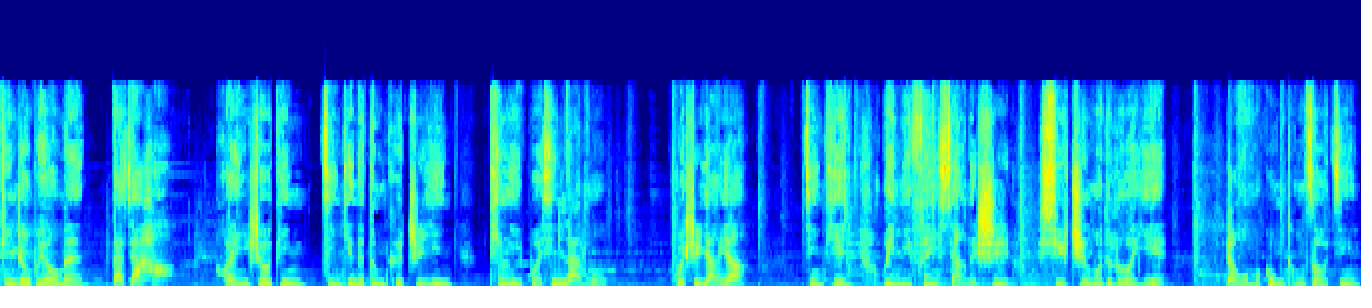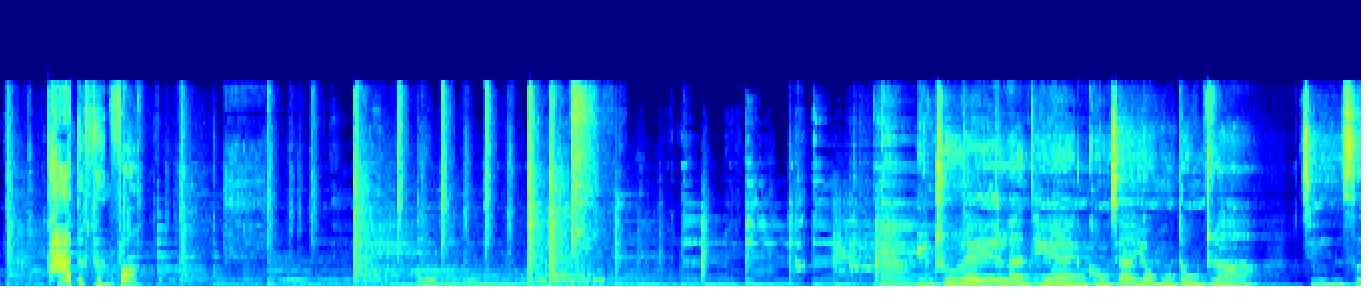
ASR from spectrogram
听众朋友们，大家好，欢迎收听今天的东科之音听你博新栏目，我是洋洋。今天为您分享的是徐志摩的《落叶》，让我们共同走进他的芬芳。远处蔚蓝天空下涌动着金色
